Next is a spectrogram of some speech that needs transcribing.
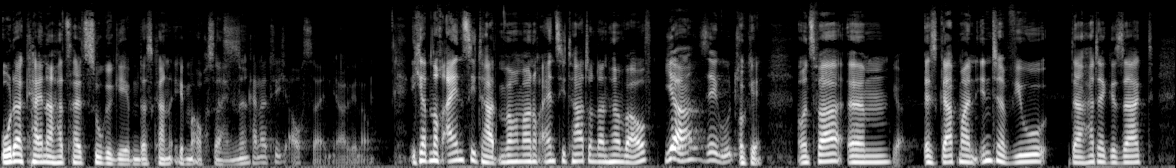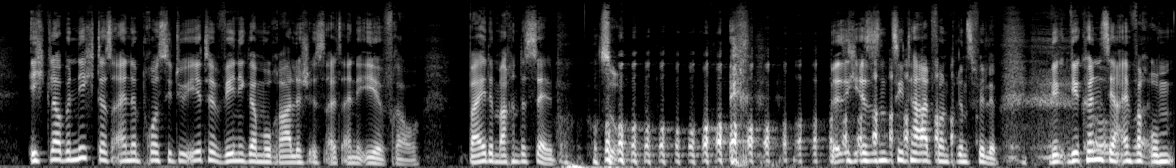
Oder keiner hat es halt zugegeben, das kann eben auch sein. Ne? Kann natürlich auch sein, ja, genau. Ich habe noch ein Zitat, machen wir noch ein Zitat und dann hören wir auf? Ja, sehr gut. Okay. Und zwar, ähm, Ja. es gab mal ein Interview, da hat er gesagt, ich glaube nicht, dass eine Prostituierte weniger moralisch ist als eine Ehefrau. Beide machen dasselbe. So. Es ist ein Zitat von Prinz Philipp. Wir, wir können es ja einfach, um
